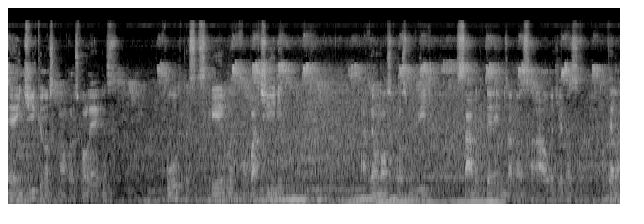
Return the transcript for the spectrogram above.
É, indique o nosso canal para os colegas. Curta, se inscreva, compartilhe. Até o nosso próximo vídeo. Sábado teremos a nossa aula de redação. Até lá.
